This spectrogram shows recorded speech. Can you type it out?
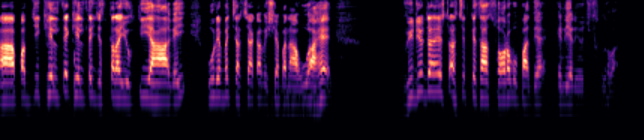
पबजी खेलते खेलते जिस तरह युवती यहाँ आ गई, पूरे में चर्चा का विषय बना हुआ है। वीडियो जर्नलिस्ट अर्चित के साथ सौरभ उपाध्याय, इंडिया न्यूज़ फुलवाबाद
